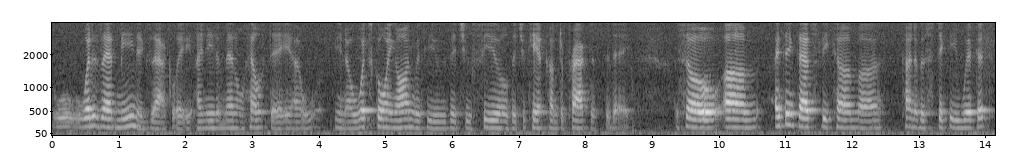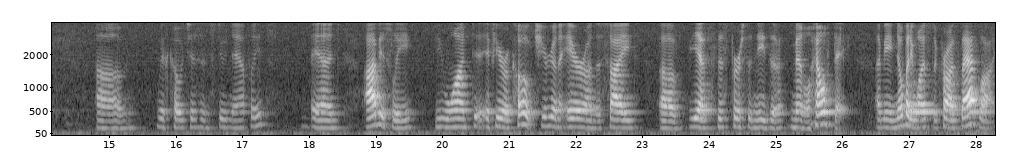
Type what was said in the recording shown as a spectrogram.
What does that mean exactly? I need a mental health day. Uh, you know, what's going on with you that you feel that you can't come to practice today? So um, I think that's become kind of a sticky wicket um, with coaches and student athletes. And obviously, you want, to, if you're a coach, you're going to err on the side of, yes, this person needs a mental health day. I mean, nobody wants to cross that line.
